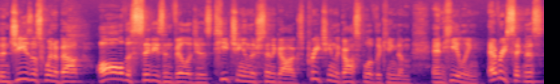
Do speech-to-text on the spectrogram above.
Then Jesus went about all the cities and villages, teaching in their synagogues, preaching the gospel of the kingdom, and healing every sickness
